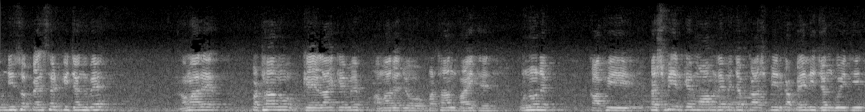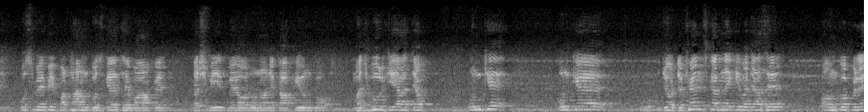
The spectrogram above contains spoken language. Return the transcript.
انیس سو پینسٹھ کی جنگ میں ہمارے پٹھانوں کے علاقے میں ہمارے جو پٹھان بھائی تھے، انہوں نے کافی کشمیر کے معاملے میں، جب کشمیر کا پہلی جنگ ہوئی تھی، اس میں بھی پٹھان گھس گئے تھے وہاں پہ کشمیر میں، اور انہوں نے کافی ان کو مجبور کیا۔ جب ان کے ان کے جو ڈیفینس کرنے کی وجہ سے ان کو پلے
